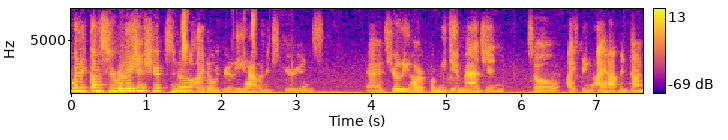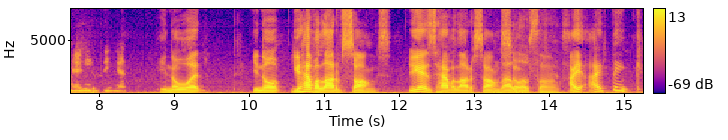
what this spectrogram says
when it comes to relationships, you know, I don't really have an experience. Yeah, it's really hard for me to imagine. So I think I haven't done anything yet. You know what? You know you have a lot of songs. You guys have a lot of songs. A songs. lot so of love songs. I I think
